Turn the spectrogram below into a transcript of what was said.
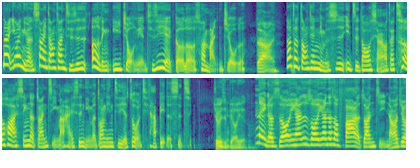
那因为你们上一张专辑是二零一九年，其实也隔了算蛮久了。对啊。那这中间你们是一直都想要在策划新的专辑吗？还是你们中间其实也做了其他别的事情？就一直表演那个时候应该是说，因为那时候发了专辑，然后就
